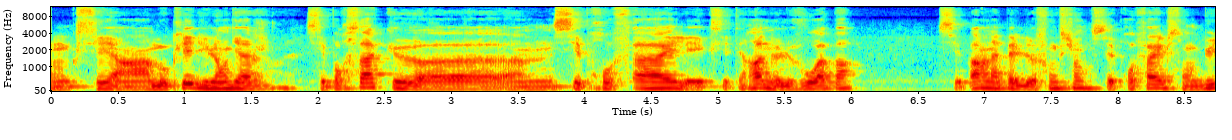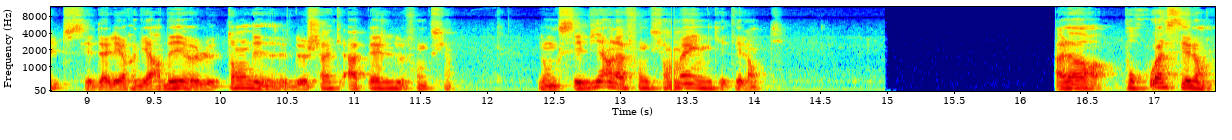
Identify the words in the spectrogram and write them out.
Donc c'est un mot-clé du langage. C'est pour ça que euh, ces profiles, etc., ne le voient pas c'est pas un appel de fonction. Ces profiles, son but, c'est d'aller regarder euh, le temps de chaque appel de fonction. Donc c'est bien la fonction main qui était lente. Alors, pourquoi c'est lent?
